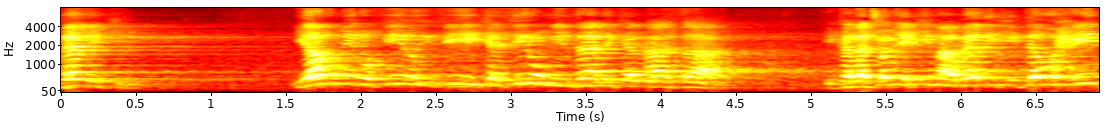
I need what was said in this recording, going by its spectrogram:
veliki. Javmiru fihi, fihi kathiru min velike al-athar. I kada čovjek ima veliki tauhid,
